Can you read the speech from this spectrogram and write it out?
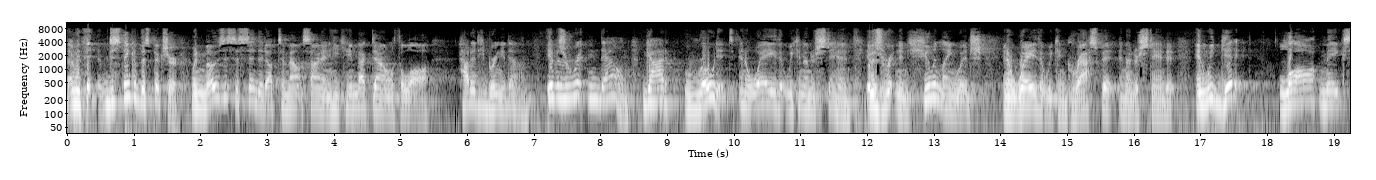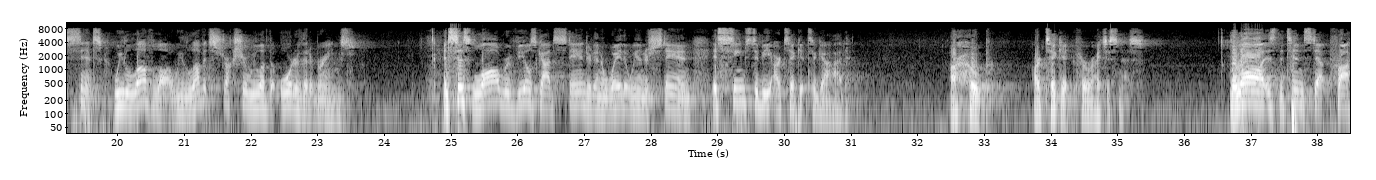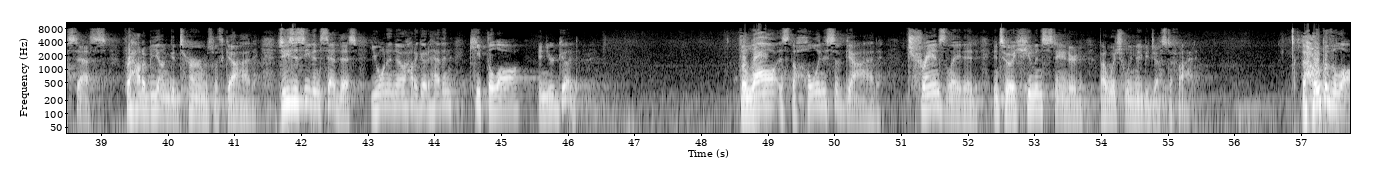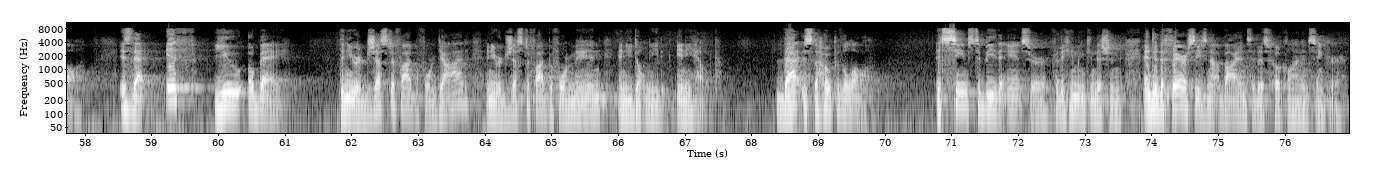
I mean, th- just think of this picture. When Moses ascended up to Mount Sinai and he came back down with the law, how did he bring it down? It was written down. God wrote it in a way that we can understand. It was written in human language in a way that we can grasp it and understand it. And we get it. Law makes sense. We love law. We love its structure. We love the order that it brings. And since law reveals God's standard in a way that we understand, it seems to be our ticket to God, our hope, our ticket for righteousness. The law is the 10 step process for how to be on good terms with God. Jesus even said this You want to know how to go to heaven? Keep the law and you're good. The law is the holiness of God translated into a human standard by which we may be justified. The hope of the law is that if you obey, then you are justified before God and you are justified before man and you don't need any help. That is the hope of the law. It seems to be the answer for the human condition. And did the Pharisees not buy into this hook, line, and sinker?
